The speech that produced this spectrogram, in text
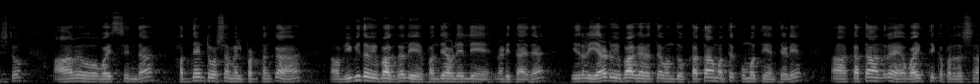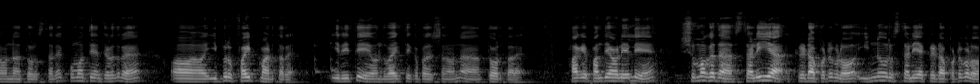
ಎಷ್ಟು? ಆರು ವಯಸ್ಸಿಂದ ಹದಿನೆಂಟು ವರ್ಷ ಮೇಲ್ಪಟ್ಟ ತನಕ ವಿವಿಧ ವಿಭಾಗದಲ್ಲಿ ಪಂದ್ಯಾವಳಿಯಲ್ಲಿ ನಡೀತಾ ಇದೆ. ಇದರಲ್ಲಿ ಎರಡು ವಿಭಾಗ ಇರುತ್ತೆ. ಒಂದು ಕಥಾ ಮತ್ತು ಕುಮತಿ ಅಂತೇಳಿ. ಕಥಾ ಅಂದರೆ ವೈಯಕ್ತಿಕ ಪ್ರದರ್ಶನವನ್ನು ತೋರಿಸ್ತಾರೆ. ಕುಮತಿ ಅಂತ ಹೇಳಿದ್ರೆ ಇಬ್ಬರು ಫೈಟ್ ಮಾಡ್ತಾರೆ. ಈ ರೀತಿ ಒಂದು ವೈಯಕ್ತಿಕ ಪ್ರದರ್ಶನವನ್ನು ತೋರ್ತಾರೆ. ಹಾಗೆ ಪಂದ್ಯಾವಳಿಯಲ್ಲಿ ಶಿವಮೊಗ್ಗದ ಸ್ಥಳೀಯ ಕ್ರೀಡಾಪಟುಗಳು, ಇನ್ನೂರು ಸ್ಥಳೀಯ ಕ್ರೀಡಾಪಟುಗಳು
